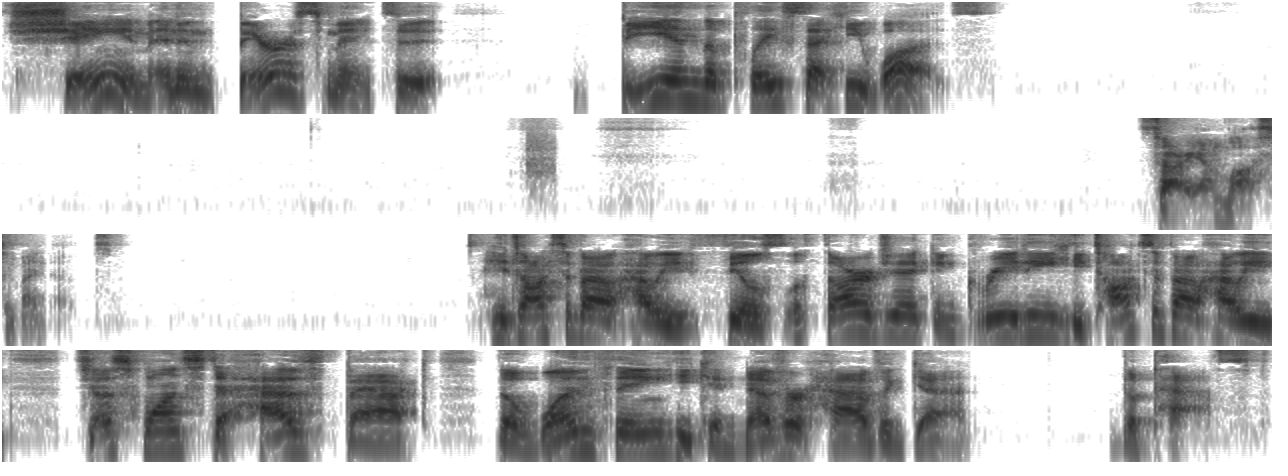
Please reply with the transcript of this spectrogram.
shame and embarrassment to be in the place that he was. Sorry, I'm lost in my notes. He talks about how he feels lethargic and greedy. He talks about how he just wants to have back the one thing he can never have again the past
